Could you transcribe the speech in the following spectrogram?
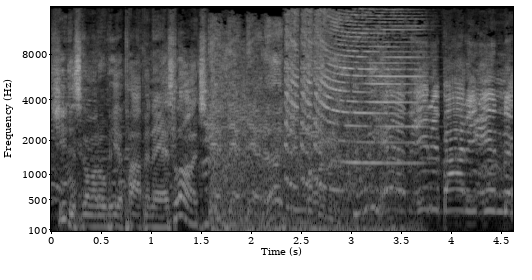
She just going over here popping ass. Lord, yeah, that, that ugly woman. Do we have anybody in the?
